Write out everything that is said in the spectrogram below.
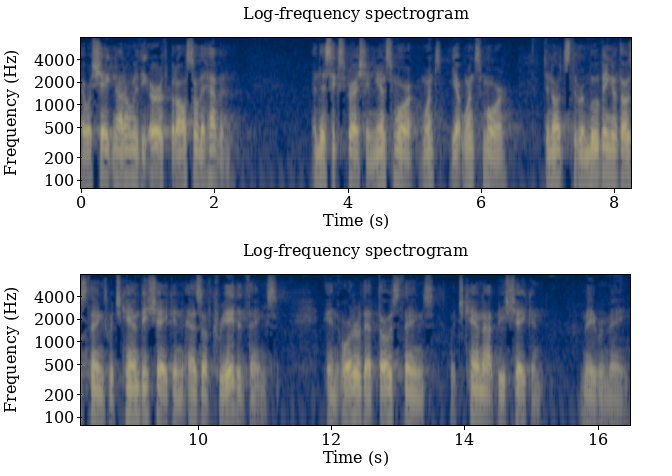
I will shake not only the earth, but also the heaven. And this expression, yet, more, once, yet once more, denotes the removing of those things which can be shaken as of created things, in order that those things which cannot be shaken may remain.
